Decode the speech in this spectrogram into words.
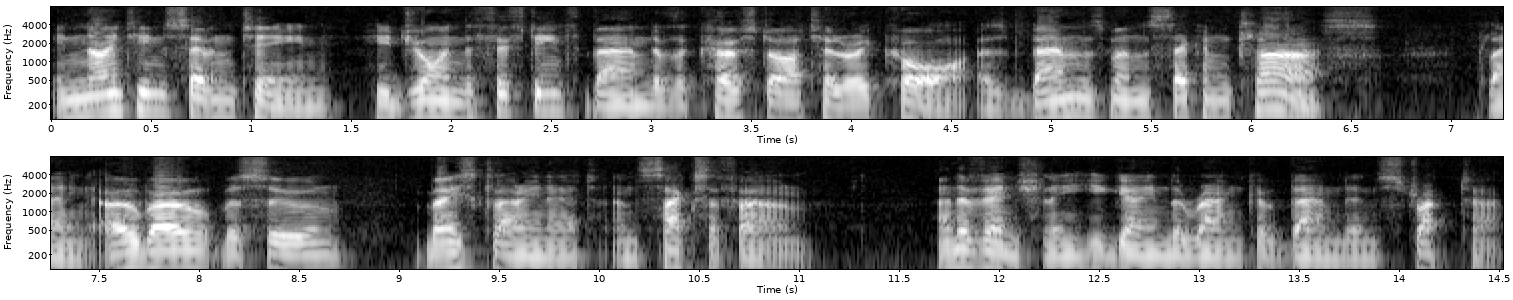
In 1917 he joined the 15th Band of the Coast Artillery Corps as bandsman second class, playing oboe, bassoon, bass clarinet and saxophone, and eventually he gained the rank of band instructor.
